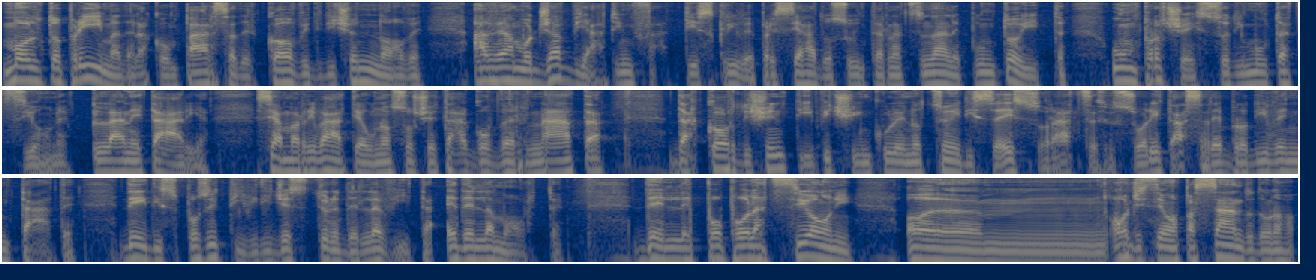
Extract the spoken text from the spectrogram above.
Molto prima della comparsa del Covid-19 avevamo già avviato, infatti, scrive Presiado su internazionale.it, un processo di mutazione planetaria. Siamo arrivati a una società governata da accordi scientifici in cui le nozioni di sesso, razza e sessualità sarebbero diventate dei dispositivi di gestione della vita e della morte delle popolazioni. Um, oggi stiamo passando passando da una,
